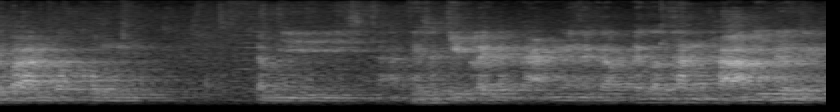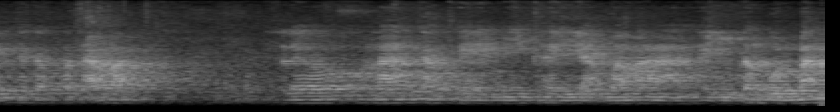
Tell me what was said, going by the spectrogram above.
ศบาลก็คงจะมี เทศกิจอะไรต่างๆเนี่ยนะครับ แล้วก็ท่านถามอีกเรื่องหนึ่งนะครับก็ถามว่า แล้วร้านกาแฟมีใครอยากมามาอยู่ข้างบนบ้าง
